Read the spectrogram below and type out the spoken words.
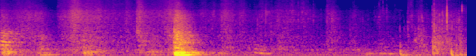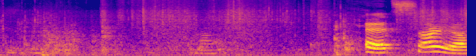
Ha. Evet sonra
